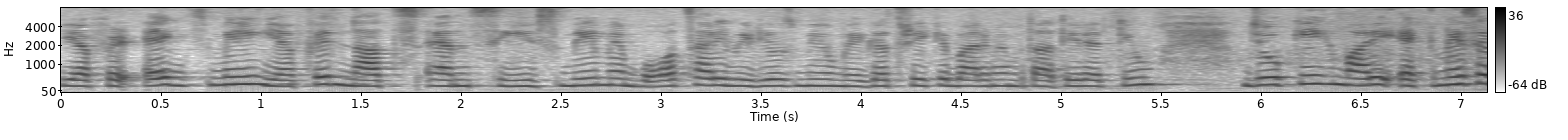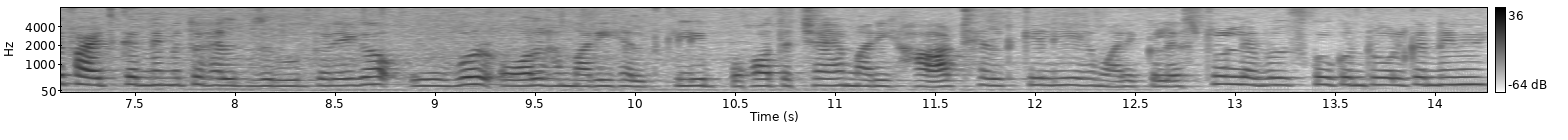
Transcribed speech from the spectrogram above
या फिर एग्स में या फिर नट्स एंड सीड्स में। मैं बहुत सारी वीडियोस में ओमेगा थ्री के बारे में बताती रहती हूँ, जो कि हमारी एक्ने से फाइट करने में तो हेल्प ज़रूर करेगा। ओवरऑल हमारी हेल्थ के लिए बहुत अच्छा है। हमारी हार्ट हेल्थ के लिए, हमारे कोलेस्ट्रॉल लेवल्स को कंट्रोल करने में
